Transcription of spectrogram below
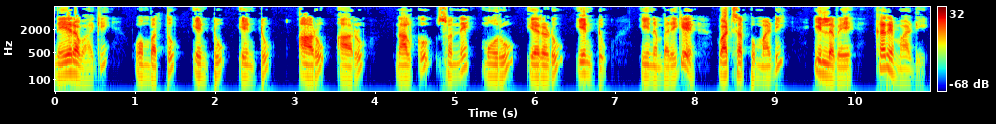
ನೇರವಾಗಿ ಒಂಬತ್ತು ಎಂಟು ಎಂಟು ಆರು ಆರು ನಾಲ್ಕು ಸೊನ್ನೆ ಮೂರು ಎರಡು ಎಂಟು. ಈ ನಂಬರಿಗೆ ವಾಟ್ಸಪ್ ಮಾಡಿ ಇಲ್ಲವೇ ಕರೆ ಮಾಡಿ.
